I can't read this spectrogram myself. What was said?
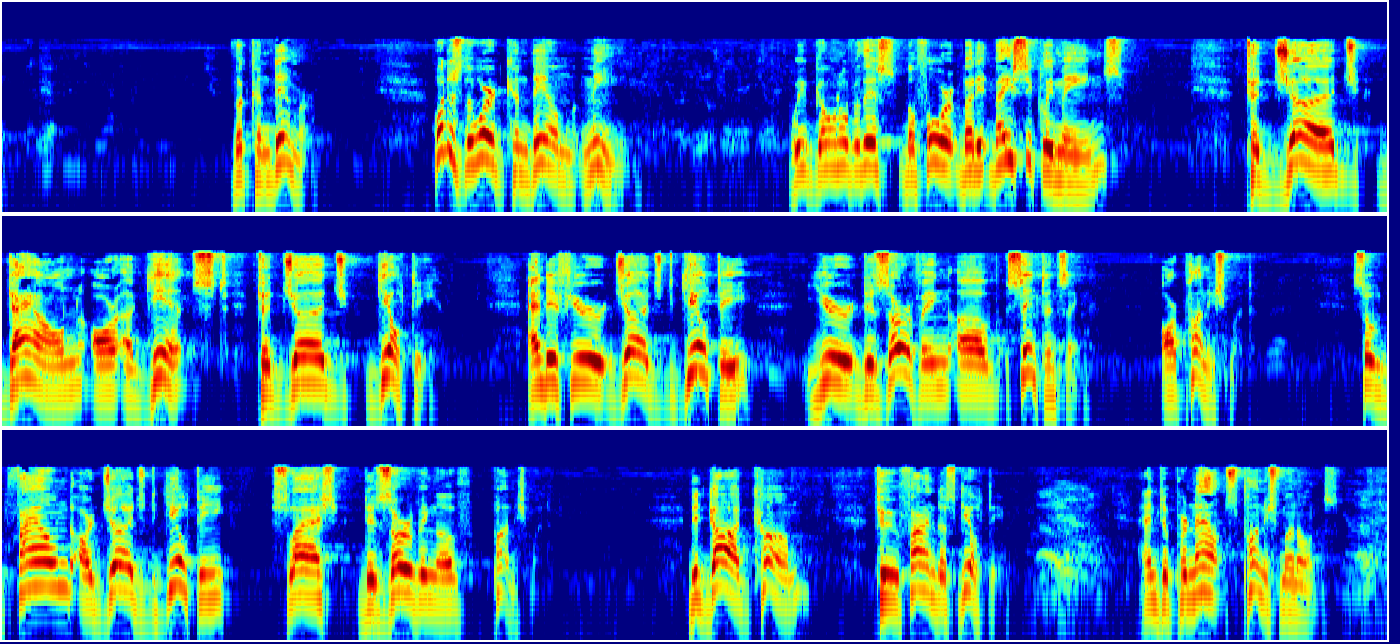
The condemner. What does the word condemn mean? We've gone over this before, but it basically means to judge down or against, to judge guilty. And if you're judged guilty, you're deserving of sentencing or punishment. So found or judged guilty slash deserving of punishment. Did God come to find us guilty? And to pronounce punishment on us.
